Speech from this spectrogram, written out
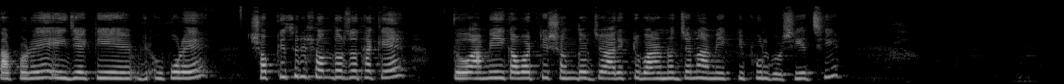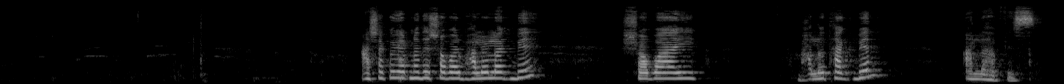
তারপরে এই যে একটি উপরে সব কিছুরই সৌন্দর্য থাকে। তো আমি এই কাবারটির সৌন্দর্য আর একটু বাড়ানোর জন্য আমি একটি ফুল বসিয়েছি। আশা করি আপনাদের সবার ভালো লাগবে। সবাই ভালো থাকবেন। আল্লাহ হাফিজ।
